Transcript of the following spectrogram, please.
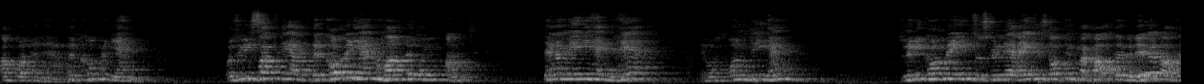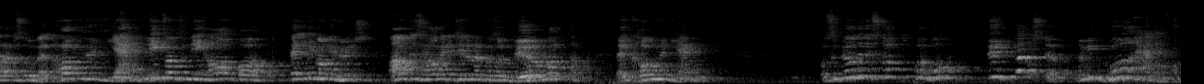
akkurat det der. 'Velkommen hjem'. Sagt det at 'velkommen hjem' handler om at denne menigheten her er vårt åndelige hjem. Så når vi kommer inn, så skulle det egentlig stått en plakat over døra der det sto 'Velkommen hjem'. Litt sånn som de har på veldig mange hus. Av og til så har vi det til og med på sånn dørmatta. 'Velkommen hjem'. Og så burde det stått på vår utgangsdør når vi går herfra.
